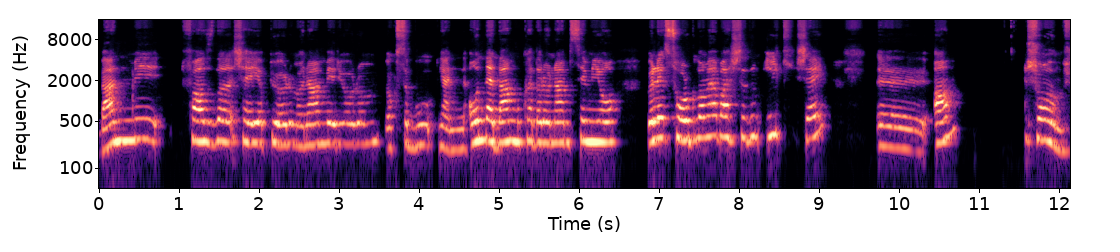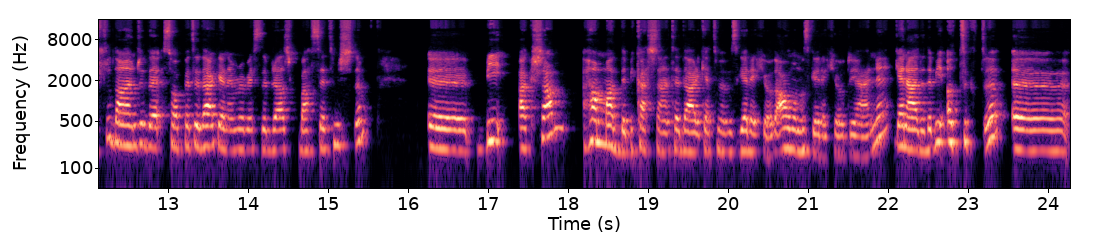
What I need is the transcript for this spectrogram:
ben mi fazla şey yapıyorum, önem veriyorum yoksa bu yani o neden bu kadar önemsemiyor? Böyle sorgulamaya başladığım ilk şey e, an şu olmuştu. Daha önce de sohbet ederken Emre Bey size birazcık bahsetmiştim. Ee, bir akşam ham madde birkaç tane tedarik etmemiz gerekiyordu, almamız gerekiyordu yani. Genelde de bir atıktı. Ee,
